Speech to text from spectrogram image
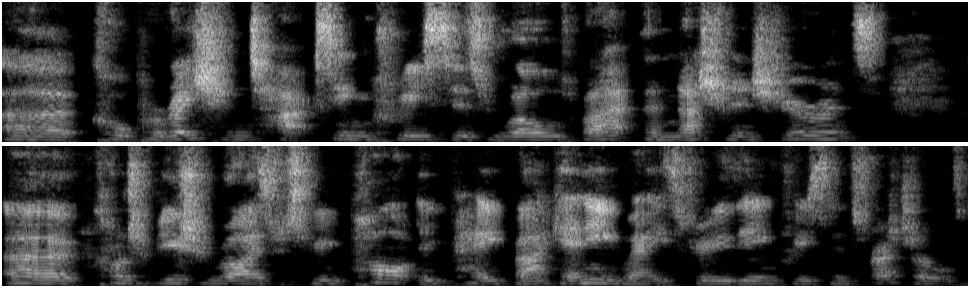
uh, corporation tax increases rolled back, the national insurance uh, contribution rise, which has been partly paid back anyway through the increase in thresholds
